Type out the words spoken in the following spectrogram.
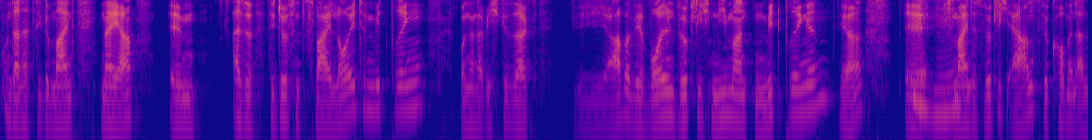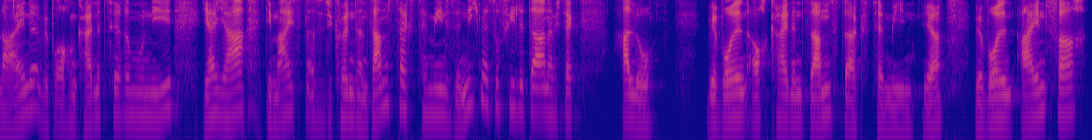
und dann hat sie gemeint, naja, ähm, also sie dürfen zwei Leute mitbringen. Und dann habe ich gesagt, ja, aber wir wollen wirklich niemanden mitbringen, ja. Äh, mhm. Ich meine das wirklich ernst, wir kommen alleine, wir brauchen keine Zeremonie. Ja, ja, die meisten, also sie können dann Samstagstermine, sind nicht mehr so viele da. Und habe ich gesagt, hallo, wir wollen auch keinen Samstagstermin, ja. Wir wollen einfach,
